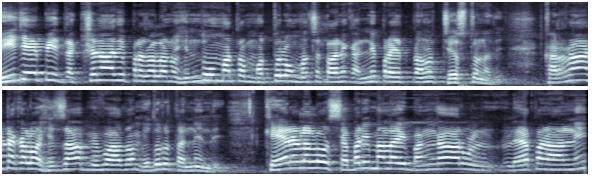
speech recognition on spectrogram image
బీజేపీ దక్షిణాది ప్రజలను హిందూ మతం మత్తులో ముంచడానికి అన్ని ప్రయత్నాలు చేస్తున్నది. కర్ణాటకలో హిజాబ్ వివాదం ఎదురు తన్నింది. కేరళలో శబరిమలై బంగారు లేపనాన్ని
